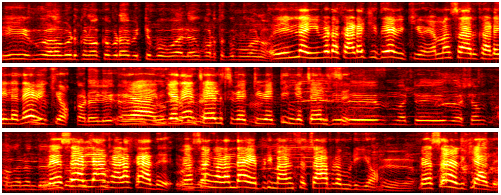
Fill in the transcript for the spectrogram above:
ഈ വിളവെടുക്കണൊക്കെ ഇവിടെ വിറ്റ് പോവുക അല്ലെങ്കിൽ പുറത്തേക്ക് പോവാണോ இல்ல இவட கடைக்கு தான் விற்கும் எம்எஸ்ஆர் கடையில தான் விற்கும் കടയില് இங்க தான் சேல்ஸ் வெட்டி வெட்டி இங்க சேல்ஸ் ഇത് മറ്റേ ഈ വിഷം അങ്ങനെ എന്തെങ്കിലും விஷம் எல்லாம் கலக்காது விஷம் கலந்தா எப்படி மனுஷன் சாப்பிட முடியும் விஷம் அடிக்காது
